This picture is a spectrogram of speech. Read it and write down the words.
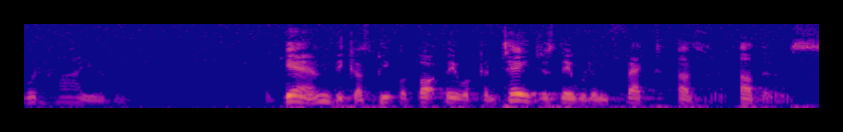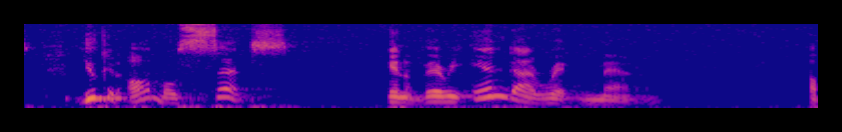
would hire them. Again, because people thought they were contagious, they would infect others. You can almost sense, in a very indirect manner, a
